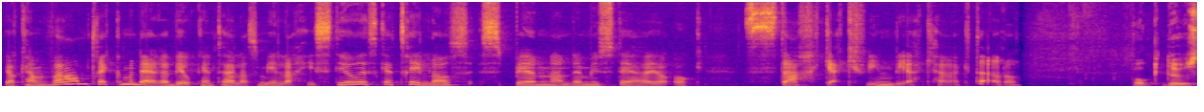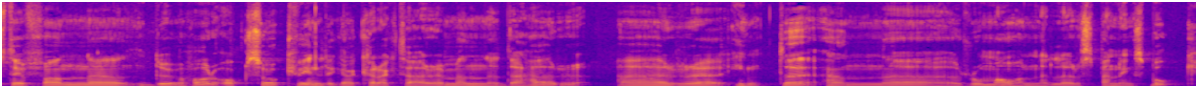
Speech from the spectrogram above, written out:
Jag kan varmt rekommendera boken till alla som gillar historiska thrillers, spännande mysterier och starka kvinnliga karaktärer. Och du Stefan, du har också kvinnliga karaktärer men det här är inte en eh, roman eller spänningsbok.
